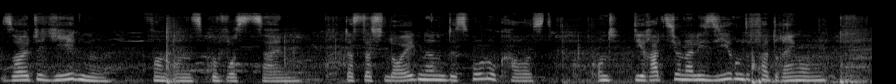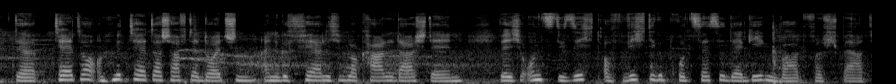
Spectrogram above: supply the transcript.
sollte jedem von uns bewusst sein, dass das Leugnen des Holocaust und die rationalisierende Verdrängung der Täter und Mittäterschaft der Deutschen eine gefährliche Blockade darstellen, welche uns die Sicht auf wichtige Prozesse der Gegenwart versperrt.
